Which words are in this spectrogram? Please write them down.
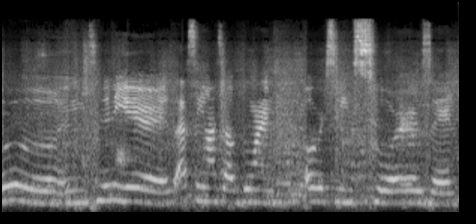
Ooh, in 10 years, I see myself doing overseas tours and,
